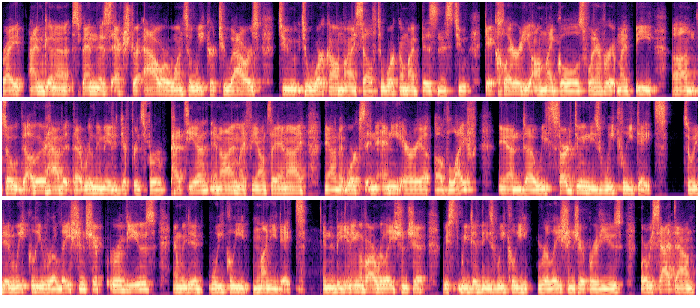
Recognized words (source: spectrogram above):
Right? I'm going to spend this extra hour once a week or 2 hours to to work on myself, to work on my business, to get clarity on my goals, whatever it might be. Um, so the other habit that really made a difference for Petia and I, my fiance and I, and it works in any area of life. And uh, we started doing these weekly dates. So we did weekly relationship reviews and we did weekly money dates. In the beginning of our relationship, we, we did these weekly relationship reviews where we sat down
